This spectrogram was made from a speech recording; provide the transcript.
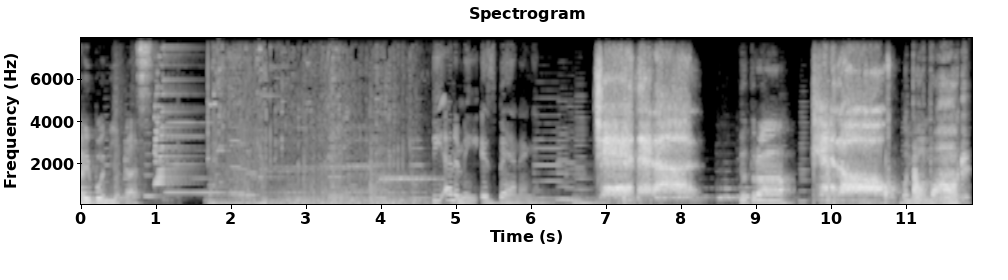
Ay, bonitas. The enemy is banning. General. Jutra. What the fuck?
